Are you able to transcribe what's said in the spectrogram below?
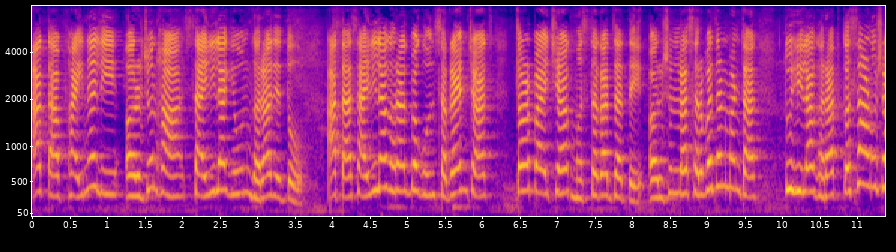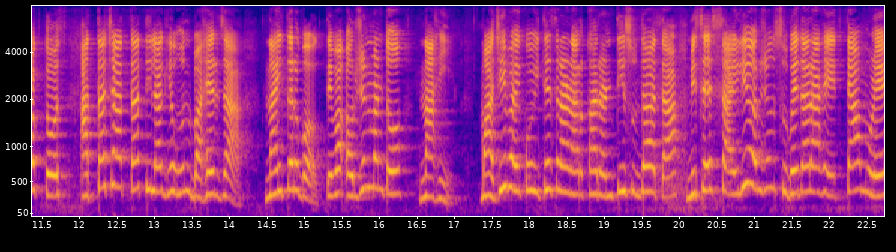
आता फायनली अर्जुन हा सायलीला घेऊन घरात येतो. आता सायलीला घरात बघून सगळ्यांच्याच तळपायच्या मस्तकात जाते. अर्जुनला सर्वजण म्हणतात तू हिला घरात कसं आणू शकतोस? आत्ताच्या आत्ता तिला घेऊन बाहेर जा. नाहीतर बघ. तेव्हा अर्जुन म्हणतो नाही. माझी बायको इथेच राहणार कारण ती सुद्धा आता मिसेस सायली अर्जुन सुभेदार आहे त्यामुळे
